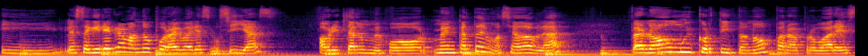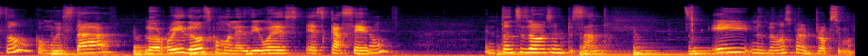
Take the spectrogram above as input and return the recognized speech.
y les seguiré grabando por ahí varias cosillas. Ahorita a lo mejor me encanta demasiado hablar, pero lo hago muy cortito, ¿no? Para probar esto, como está, los ruidos, como les digo, es, es casero. Entonces vamos empezando. Y nos vemos para el próximo.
